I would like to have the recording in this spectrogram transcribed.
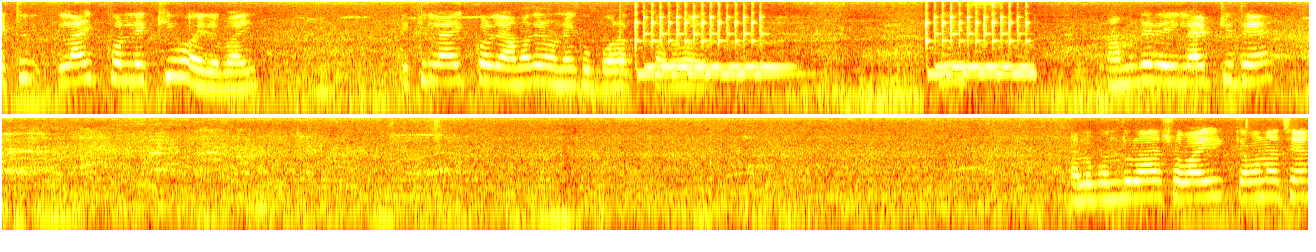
একটি লাইক করলে কি হয় রে ভাই? একটি লাইক করলে আমাদের অনেক উপকার হয়। আমাদের এই লাইভটিতে হ্যালো বন্ধুরা, সবাই কেমন আছেন?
